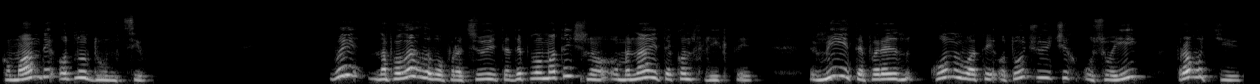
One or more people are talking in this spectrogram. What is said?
команди однодумців. Ви наполегливо працюєте, дипломатично оминаєте конфлікти, вмієте переконувати оточуючих у своїй правоті,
